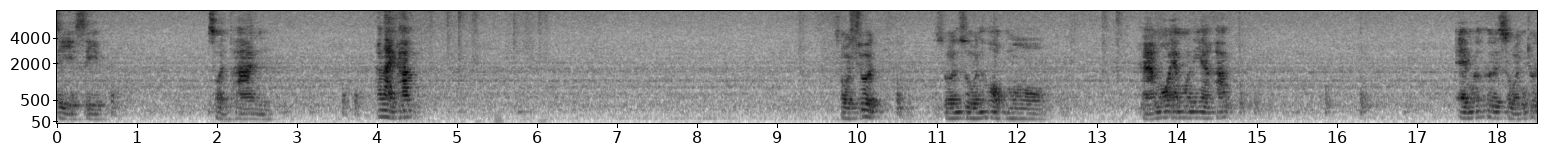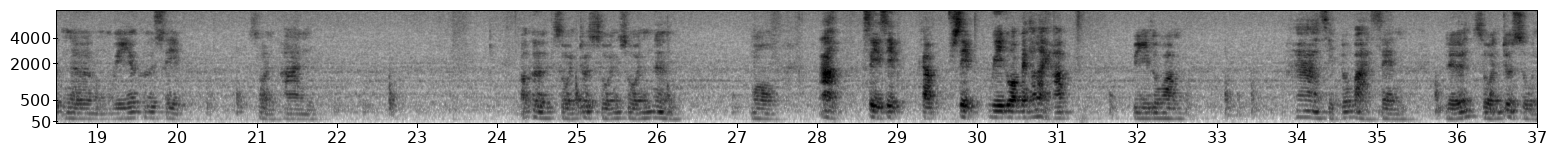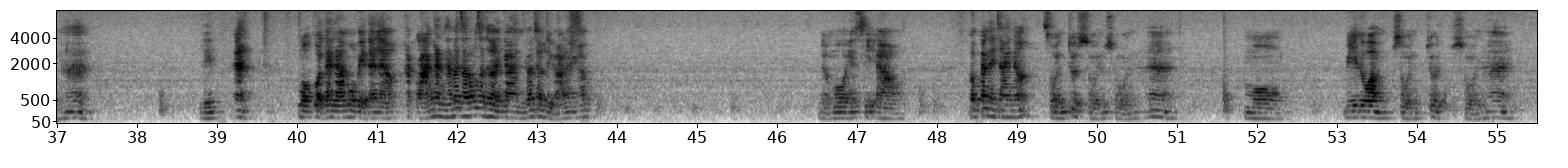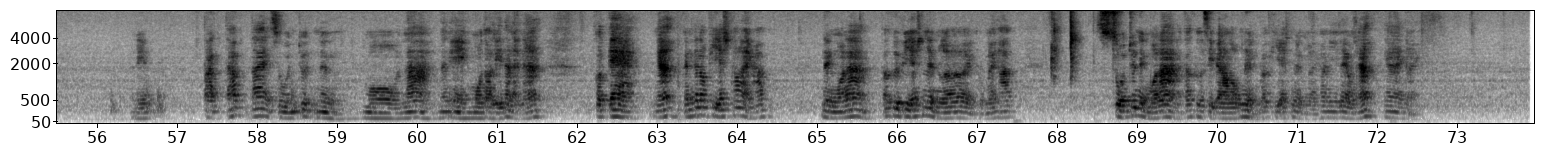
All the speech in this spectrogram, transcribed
40 ส่วนพันเท่าไหร่ครับ ศูนย์จุดศูนย์ศูนย์หกโม หาโมแอมโมเนียครับ M ก็คือศูนย์จุดหนึ่ง V ก็คือสิบส่วนพัน ก็คือศูนย์จุดศูนย์ศูนย์หนึ่งโม อะสี่สิบ กับสิบ V รวมเป็นเท่าไหร่ครับ V รวมห้าสิบลูกบาศก์เซน หรือศูนย์จุดศูนย์ห้าลิตร อะ โมกดได้แล้ว โมเบตได้แล้ว หักล้างกันนะมันจะต้องสะเทือนกัน ก็จะเหลืออะไรครับ เหลือโม SCl ลบกันในใจเนาะ0.005 โม V รวม 0.05 ลิตร ตัดทับได้ 0.1 โมลาร์นั่นเองโมต่อลิตรนั่นแหละนะกดแก่นะกันก็ต้อง pH เท่าไหร่ครับ1โมลาร์ก็คือ pH 1 เลยถูกไหมครับ 0.1โมลาร์ก็คือ10 l ลบ1ก็ pH 1 เลยเท่านี้เร็วนะ ง่ายหน่อย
